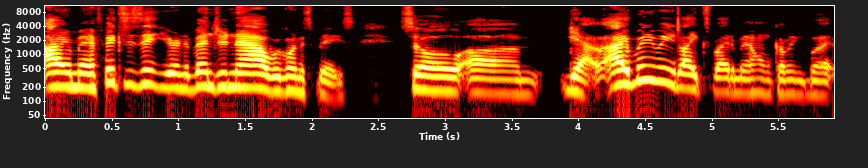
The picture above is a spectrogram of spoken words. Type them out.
Iron Man fixes it. You're an Avenger now. We're going to space. So um, yeah, I really really like Spider Man Homecoming, but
